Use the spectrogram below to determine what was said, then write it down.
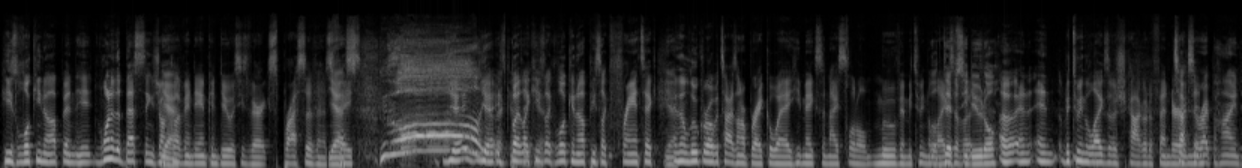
he's looking up and he, one of the best things Jean Claude. Van Damme can do is he's very expressive in his yes. face. No. Yeah, yeah, it's, but like he's yeah. like looking up, he's like frantic, Yeah. and then Luc Robitaille's on a breakaway. He makes a nice little move in between the Little legs of a, doodle. uh, and and between the legs of a Chicago defender. tucks it right behind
